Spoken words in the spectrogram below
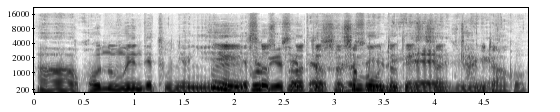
어, 고 노무현 대통령이 네, 이제 불렀- 때 불렀었어. 불렀어요. 선거운동 때 예. 하기도 하고.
